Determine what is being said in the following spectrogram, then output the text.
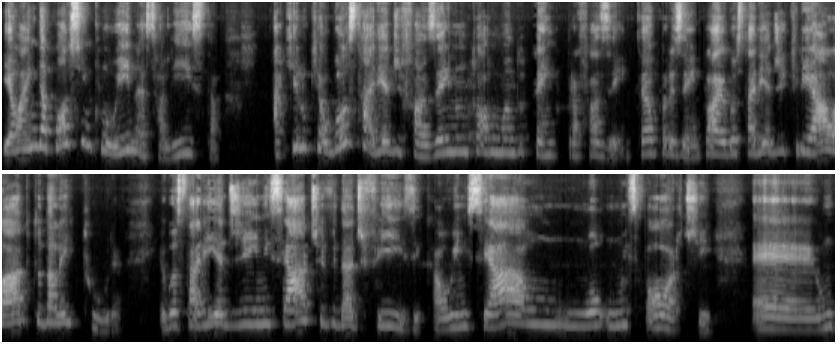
e eu ainda posso incluir nessa lista aquilo que eu gostaria de fazer e não estou arrumando tempo para fazer. Então, por exemplo, ah, eu gostaria de criar o hábito da leitura eu gostaria de iniciar atividade física, ou iniciar um, um esporte, é, um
